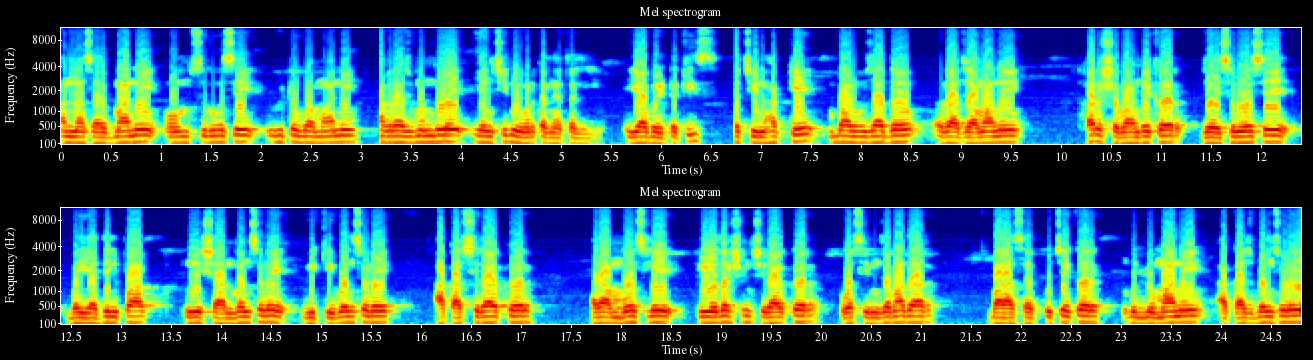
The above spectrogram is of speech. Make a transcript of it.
अण्णासाहेब माने ओम सुरवसे विठोबा माने नागराज मंडुळे यांची निवड करण्यात आली. या बैठकीस सचिन हक्के बाळू जाधव राजा माने हर्ष भांडेकर जय सुरवसे भैया दिलपाक निशान बनसोडे विकी बनसोडे आकाश शिराळकर राम भोसले प्रियदर्शन शिराळकर वसीम जमादार बाळासाहेब कुचेकर गुल्लू माने आकाश बनसुळे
